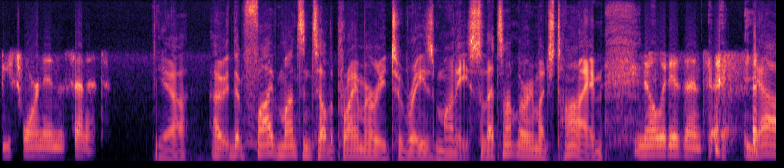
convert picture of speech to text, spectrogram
be sworn in the Senate. Yeah. Uh, the five months until the primary to raise money, so that's not very much time. No, it isn't. yeah,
